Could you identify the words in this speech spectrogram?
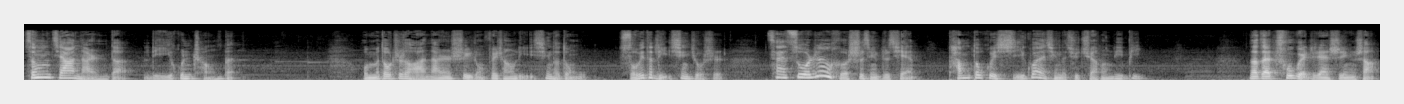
增加男人的离婚成本。我们都知道啊，男人是一种非常理性的动物。所谓的理性，就是在做任何事情之前，他们都会习惯性的去权衡利弊。那在出轨这件事情上，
